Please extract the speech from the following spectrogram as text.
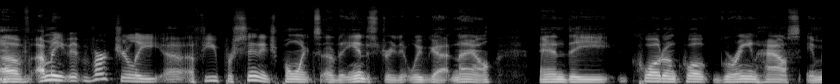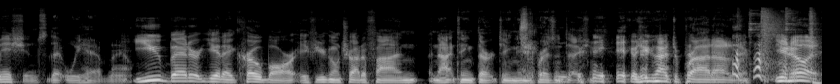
of I mean virtually uh, a few percentage points of the industry that we've got now and the quote unquote greenhouse emissions that we have now. You better get a crowbar if you're going to try to find 1913 in the presentation because you're going to have to pry it out of there. You know it.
